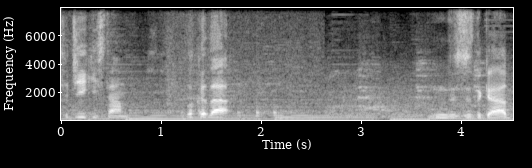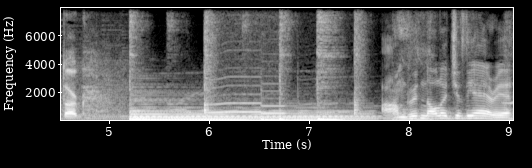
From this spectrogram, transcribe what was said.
Tajikistan. Look at that. And this is the guard dog. Armed with knowledge of the area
